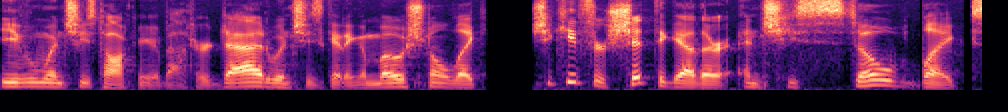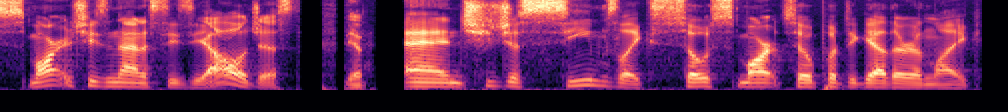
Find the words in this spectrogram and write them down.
even when she's talking about her dad, when she's getting emotional, like she keeps her shit together and she's so like smart and she's an anesthesiologist. Yep. And she just seems like so smart, so put together and like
